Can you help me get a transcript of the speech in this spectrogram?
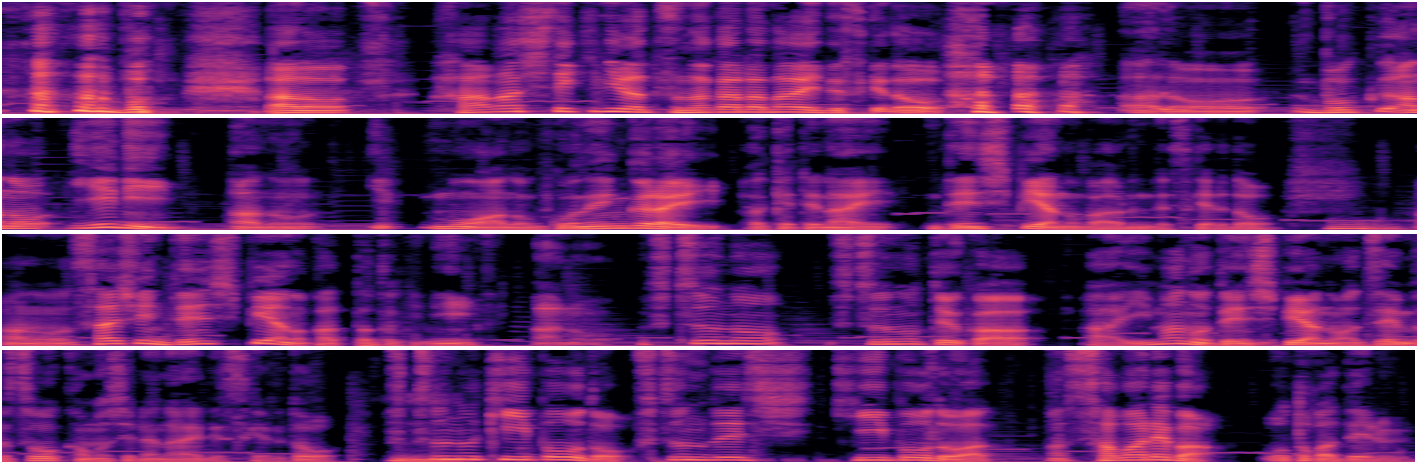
ぼあの、話的には繋がらないですけど、あの、僕、あの、家に、あの、いもうあの、5年ぐらい開けてない電子ピアノがあるんですけれど、あの、最初に電子ピアノ買った時に、あの、普通の、普通のというか、あ今の電子ピアノは全部そうかもしれないですけれど、普通のキーボード、普通の電子キーボードは、まあ触れば音が出る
